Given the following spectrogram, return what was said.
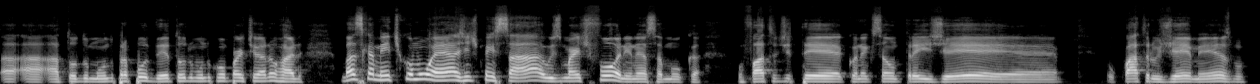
a, a todo mundo, para poder todo mundo compartilhar o hardware. Basicamente, como é a gente pensar o smartphone, né, Samuca? O fato de ter conexão 3G, é, o 4G mesmo,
